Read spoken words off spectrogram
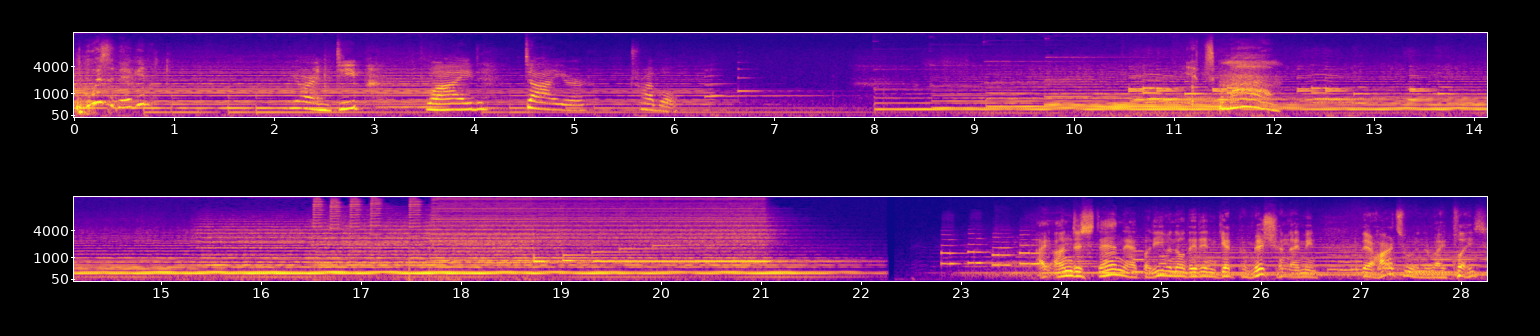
Who is it, Megan? We are in deep, wide, dire trouble. It's Mom. I understand that, but even though they didn't get permission, I mean, their hearts were in the right place.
